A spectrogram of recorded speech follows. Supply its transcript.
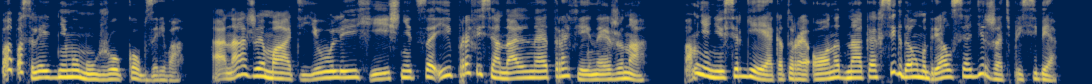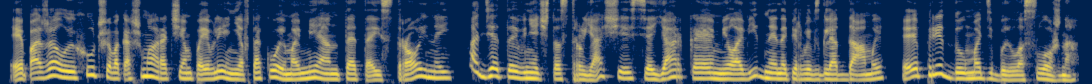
по последнему мужу Кобзарева. Она же мать Юлии, хищница и профессиональная трофейная жена. По мнению Сергея, которое он, однако, всегда умудрялся держать при себе. И, пожалуй, худшего кошмара, чем появление в такой момент этой стройной, одетой в нечто струящееся, яркое, миловидное на первый взгляд дамы, и придумать было сложно.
